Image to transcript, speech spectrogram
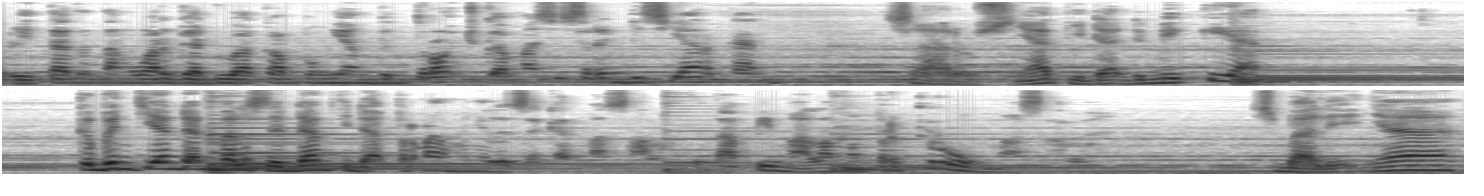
Berita tentang warga dua kampung yang bentrok juga masih sering disiarkan. Seharusnya tidak demikian. Kebencian dan balas dendam tidak pernah menyelesaikan masalah, tetapi malah memperkeruh masalah. Sebaliknya,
